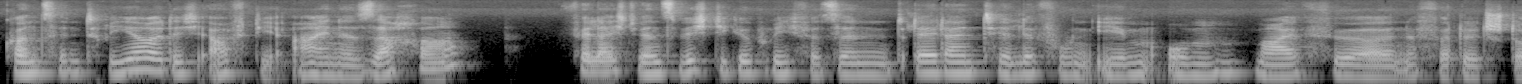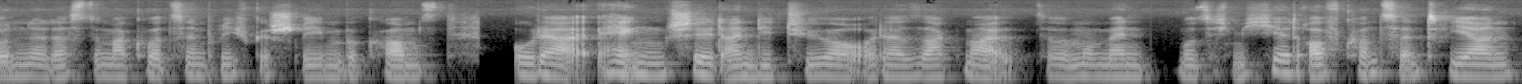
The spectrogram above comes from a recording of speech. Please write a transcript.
konzentriere dich auf die eine Sache. Vielleicht, wenn es wichtige Briefe sind, stell dein Telefon eben um, mal für eine Viertelstunde, dass du mal kurz einen Brief geschrieben bekommst. Oder häng ein Schild an die Tür oder sag mal, so im Moment muss ich mich hier drauf konzentrieren.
